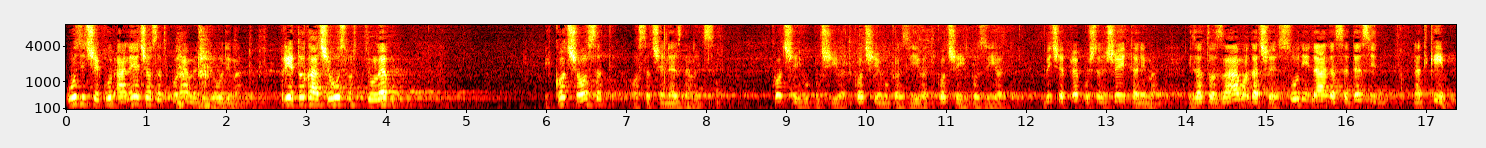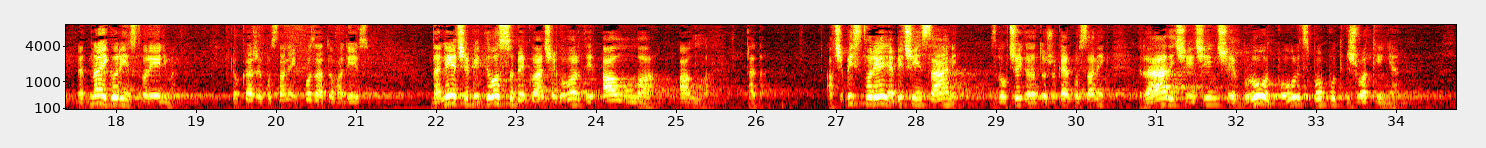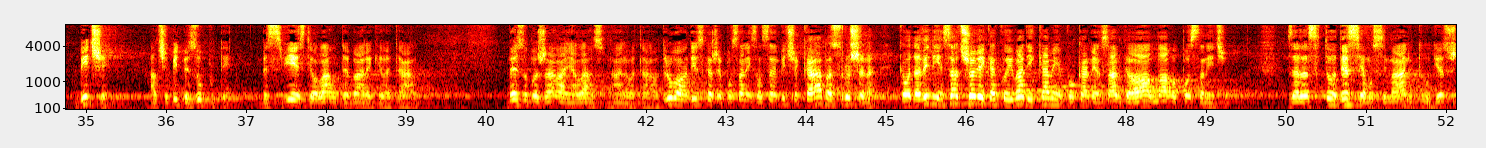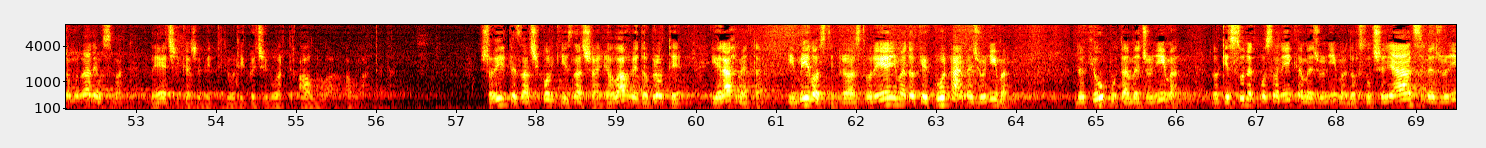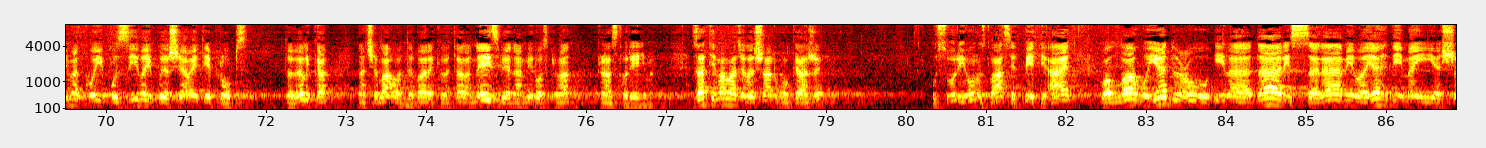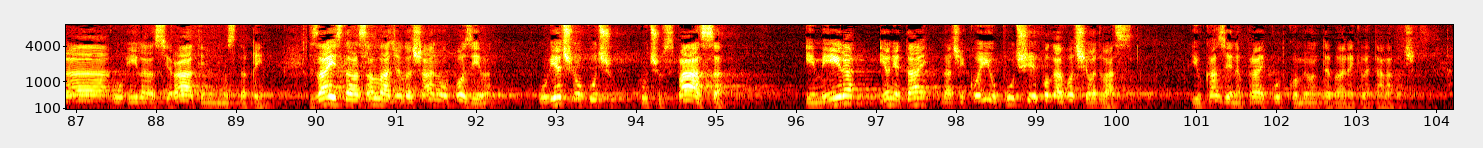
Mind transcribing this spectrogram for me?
Uzit će Kur'an, neće ostati Kur'an među ljudima. Prije toga će usmrtiti u lebu. I ko će ostati? Ostat će neznalice. Ko će ih upućivati? Ko će im ukazivati? Ko će ih pozivati? Biće prepušteni šeitanima. I zato znamo da će sudnji dan da se desi nad kim? Nad najgorijim stvorenjima. Kao kaže poslanik poznatom hadisu, da neće biti osobe koja će govoriti Allah, Allah, tada. Ali će biti stvorenja, bit će insani. Zbog čega? Zato što kaže poslanik, radit će i činit će blud po ulici poput životinja. Biće, ali će biti bez upute, bez svijesti Allahu te bareke ve Bez obožavanja Allaha subhanahu wa ta'ala. U drugom hadis kaže poslanik sa bit će kaba srušena. Kao da vidim sad čovjeka koji vadi kamen po kamen, sad kao Allaho poslaniće. Zar da se to desi, a muslimani tu, gdje su što mu radi muslimani? Neće, kaže, biti ljudi koji će govoriti Allah, Allah, tada. Što vidite, znači, koliki je značaj Allahove dobrote i rahmeta i milosti prema stvorenjima, dok je Kur'an među njima. dok je uputa među njima, dok je sunet poslanika među njima, dok su učenjaci među njima koji pozivaju i pojašnjavaju te propise. To je velika, znači Allahova te bareke vetala, neizmjerna milost prema, prema stvorenjima. Zatim Allah Đelešanuhu kaže u suri Yunus 25. ajet Wallahu yad'u ila dari salami wa yahdi man yasha'u ila siratin mustaqim. Zaista vas Allah Đelešanuhu poziva u vječnu kuću, kuću spasa i mira i on je taj znači, koji upućuje koga hoće od vas i ukazuje na pravi put kome on te barek vetala hoće.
